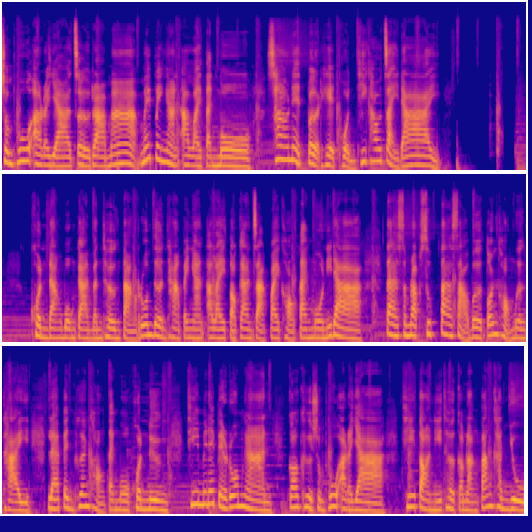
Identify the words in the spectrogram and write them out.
ชมพู่อารยาเจอดราม่าไม่ไปงานอะไรแตงโม ชาวเน็ตเปิดเหตุผลที่เข้าใจได้ คนดังวงการบันเทิงต่างร่วมเดินทางไปงานอะไรต่อการจากไปของแตงโมนิดา แต่สำหรับซุปตาสาวเบอร์ต้นของเมืองไทย และเป็นเพื่อนของแตงโมคนหนึ่งที่ไม่ได้ไปร่วมงาน ก็คือชมพู่อารยา ที่ตอนนี้เธอกำลังตั้งครรภ์อยู่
